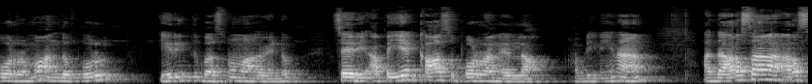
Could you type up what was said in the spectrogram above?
போடுறோமோ அந்த பொருள் எரிந்து பஸ்மமாக வேண்டும். சரி அப்போ ஏன் காசு போடுறாங்க எல்லாம்? அப்படின்னீங்கன்னா அந்த அரசா அரச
